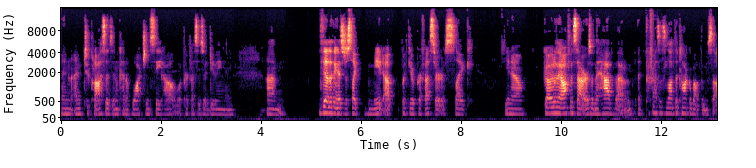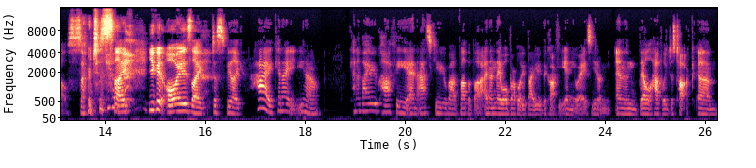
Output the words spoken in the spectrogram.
and, and to classes and kind of watch and see how what professors are doing. And um, the other thing is just like meet up with your professors. Like you know go to the office hours when they have them. And professors love to talk about themselves. So just like you could always like just be like hi can i you know can i buy you coffee and ask you about blah blah blah? And then they will probably buy you the coffee anyway so you don't and then they'll happily just talk. Um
